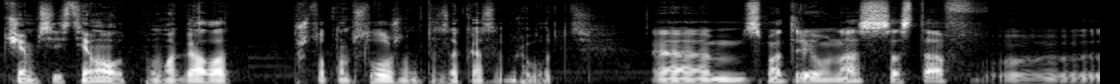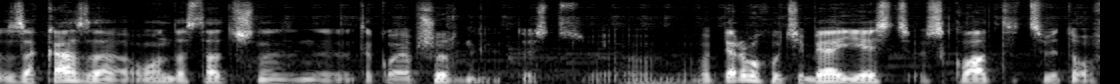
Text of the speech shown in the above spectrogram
Чем система вот помогала... Что там сложно-то заказ обработать? Эм, смотри, у нас состав э, заказа, он достаточно э, такой обширный. То есть, э, во-первых, у тебя есть склад цветов,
